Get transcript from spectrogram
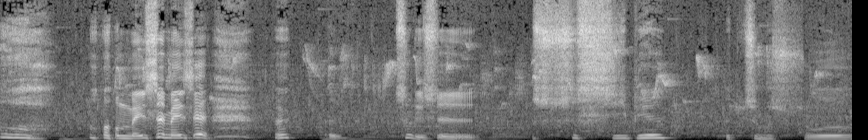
哦，哦，没事没事。呃，呃，这里是是西边。这么说，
